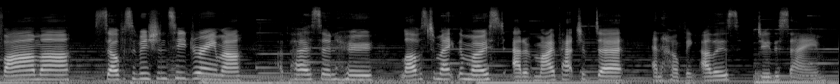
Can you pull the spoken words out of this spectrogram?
farmer, self sufficiency dreamer, a person who loves to make the most out of my patch of dirt and helping others do the same.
